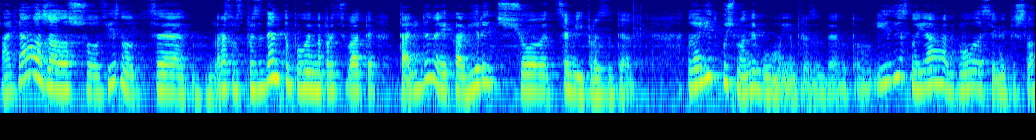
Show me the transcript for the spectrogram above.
А я вважала, що звісно, це разом з президентом повинна працювати та людина, яка вірить, що це мій президент. Леонід Кучма не був моїм президентом. І звісно, я відмовилася і не пішла.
